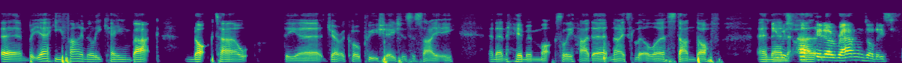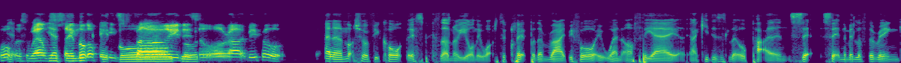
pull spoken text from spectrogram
Um, but yeah, he finally came back, knocked out the uh, Jericho Appreciation Society, and then him and Moxley had a nice little uh, standoff. And He then was uh, hopping around on his foot yeah. as well Yeah, to say, look- "Look, it's fine. It's all right, me foot." And I'm not sure if you caught this because I know you only watched the clip, but then right before it went off the air, like he did this little pattern, sit sit in the middle of the ring.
